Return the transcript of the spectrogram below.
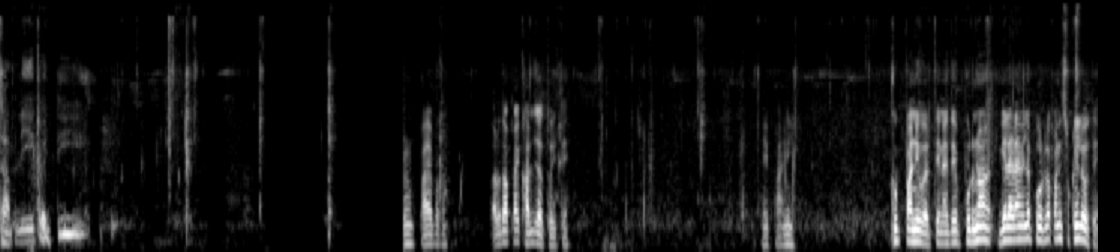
झापली कोणती पाय बघा. अर्धा पाय खाली जातो इथे. हे पाणी. खूप पाणी वरते नाही ते पूर्ण गेल्या टायमाला पूर्ण पाणी सुकलेलं होते.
